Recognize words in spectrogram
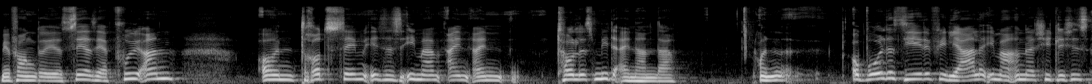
wir fangen da jetzt sehr, sehr früh an. Und trotzdem ist es immer ein, ein tolles Miteinander. Und obwohl das jede Filiale immer unterschiedlich ist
